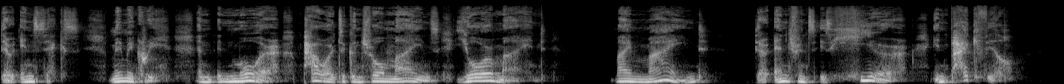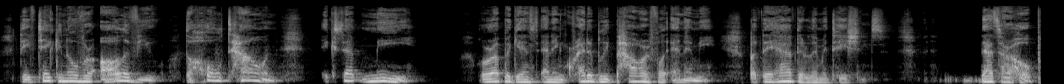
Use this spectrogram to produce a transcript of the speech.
They're insects, mimicry, and, and more power to control minds, your mind. My mind? Their entrance is here in Pikeville. They've taken over all of you, the whole town, except me. We're up against an incredibly powerful enemy, but they have their limitations. That's our hope.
